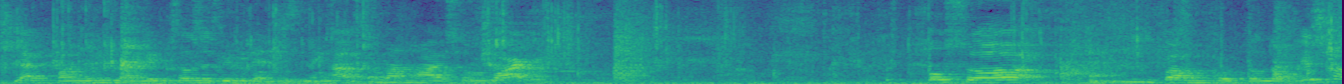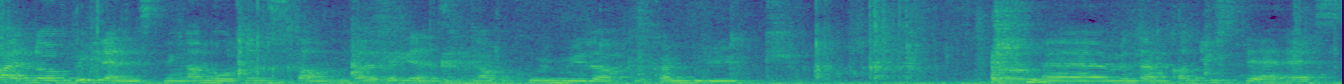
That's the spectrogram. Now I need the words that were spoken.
slipper man unna litt sånne begrensninger som man har som barn. Også bankkortene deres har noen begrensninger, noen sånn standard begrensninger på hvor mye dere kan bruke. Eh, men de kan justeres.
